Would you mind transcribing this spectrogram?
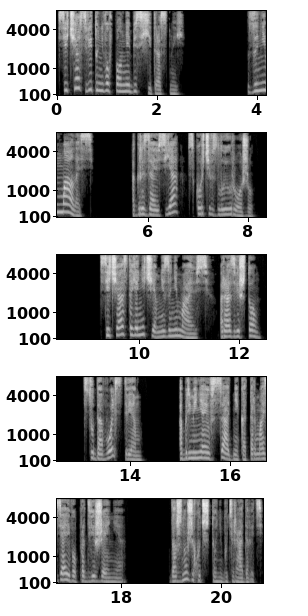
Сейчас вид у него вполне бесхитростный. «Занималась», — огрызаюсь я, скорчив злую рожу. «Сейчас-то я ничем не занимаюсь, разве что с удовольствием обременяю всадника, тормозя его продвижение. Должно же хоть что-нибудь радовать».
